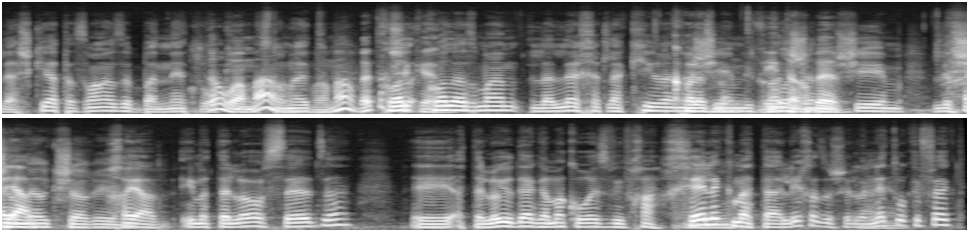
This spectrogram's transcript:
להשקיע את הזמן הזה בנטוורקינג. לא, הוא אמר, אומרת, הוא אמר, בטח כל, שכן. כל הזמן ללכת, להכיר אנשים, לפגוש אנשים, לשמר קשרים. חייב. אם אתה לא עושה את זה, אה, אתה לא יודע גם מה קורה סביבך. חלק מהתהליך הזה של הנטוורק אפקט,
